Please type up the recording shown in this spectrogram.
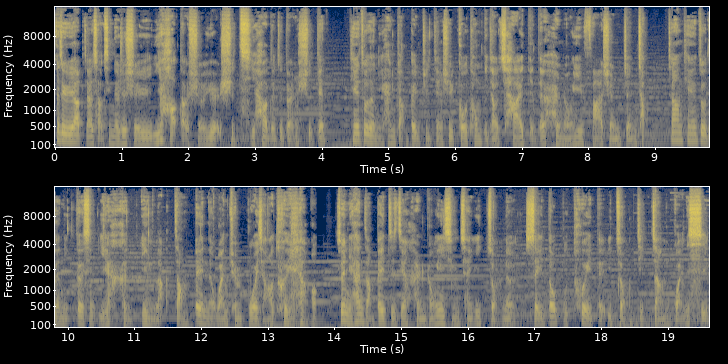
那这个月要比较小心的是十月一号到十二月十七号的这段时间。天蝎座的你和长辈之间是沟通比较差一点的，很容易发生争吵。加上天蝎座的你个性也很硬啦，长辈呢完全不会想要退让哦，所以你和长辈之间很容易形成一种呢谁都不退的一种紧张关系。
